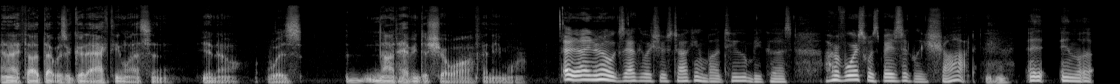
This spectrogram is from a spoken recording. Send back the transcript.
And I thought that was a good acting lesson, you know, was not having to show off anymore. And I know exactly what she was talking about too, because her voice was basically shot Mm-hmm. in, the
